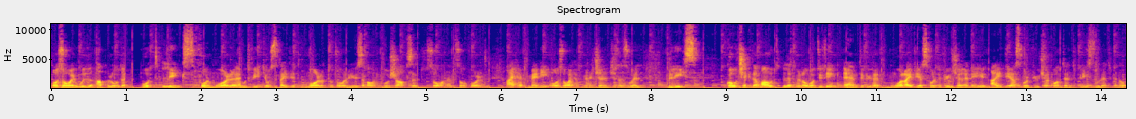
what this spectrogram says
Also, I will upload and put links for more uh, videos that I did, more tutorials about push-ups and so on and so forth. I have many, also I have many challenges as well. Please go check them out, let me know what you think, and if you have more ideas for the future, any ideas for future content, please do let me know.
